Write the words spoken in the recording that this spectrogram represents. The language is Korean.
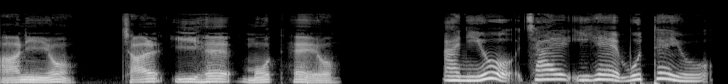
아니요, 잘 이해 못 해요. 아니요, 잘 이해 못 해요.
